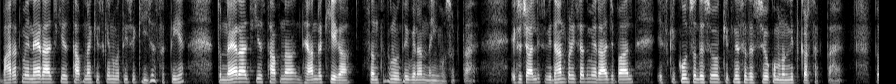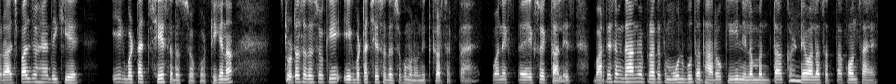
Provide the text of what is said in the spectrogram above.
भारत में नए राज्य की स्थापना किसकी अनुमति से की जा सकती है? तो नए राज्य की स्थापना, ध्यान रखिएगा, संसद की अनुमति के बिना नहीं हो सकता है। 140 विधान परिषद में राज्यपाल, इसके कुल सदस्यों, कितने सदस्यों को मनोनीत कर सकता है? तो राज्यपाल जो है, देखिए, एक बट्टा छः सदस्यों को, ठीक है ना? टोटल सदस्यों की एक बट्टा छः सदस्यों को मनोनीत कर सकता है। वन एक सौ इकतालीस। भारतीय संविधान में प्रदत्त मूलभूत आधारों की निलंबनता करने वाला सत्ता कौन सा है?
